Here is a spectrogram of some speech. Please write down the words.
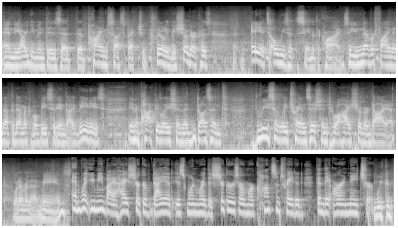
And the argument is that the prime suspect should clearly be sugar because a, it's always at the scene of the crime. So you never find an epidemic of obesity and diabetes in a population that doesn't recently transitioned to a high sugar diet, whatever that means. And what you mean by a high sugar diet is one where the sugars are more concentrated than they are in nature. We could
